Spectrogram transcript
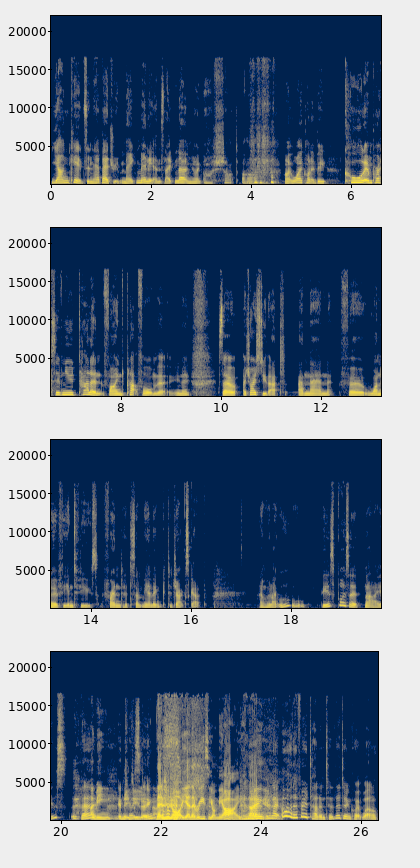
young kids in their bedroom make millions, like learn. You're like, oh, shut up! like, why can't it be cool, impressive new talent find platform that you know? So I tried to do that, and then for one of the interviews, a friend had sent me a link to JacksGap, and we we're like, ooh these boys are nice. They're I mean, interesting. nice. They're not, yeah, they're easy on the eye, you know? You're like, oh, they're very talented. They're doing quite well.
